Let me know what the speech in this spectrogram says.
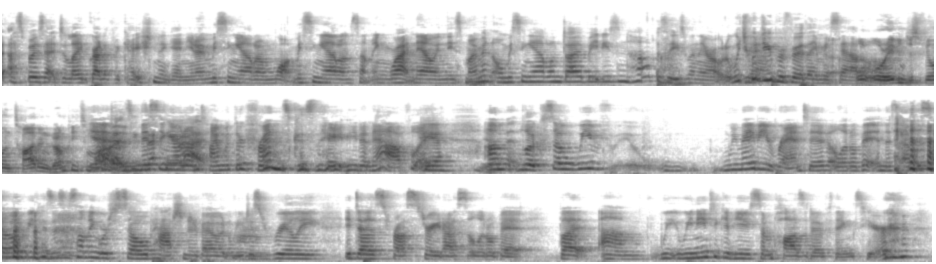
I suppose that delayed gratification again. You know, missing out on what? Missing out on something right now in this moment, or missing out on diabetes and heart disease when they're older. Which would you prefer they miss out Or, on? or even just feeling tired and grumpy tomorrow. Yeah, that's missing out right. on time with their friends because they need a nap. Like, Yeah. um, look, so we've we maybe ranted a little bit in this episode because this is something we're so passionate about, and we just really it does frustrate us a little bit. But um, we we need to give you some positive things here.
